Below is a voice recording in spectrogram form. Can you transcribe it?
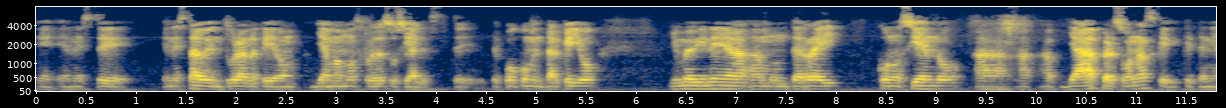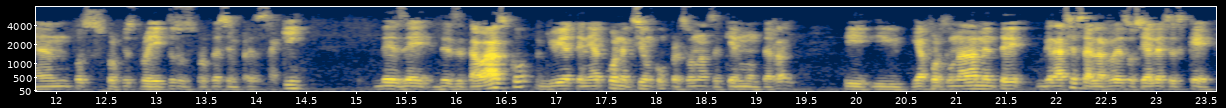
en, este, en esta aventura a la que llam- llamamos redes sociales? Te, te puedo comentar que yo, yo me vine a, a Monterrey conociendo a, a- a ya personas que, que tenían pues, sus propios proyectos, sus propias empresas aquí. Desde, desde Tabasco yo ya tenía conexión con personas aquí en Monterrey. Y, y, y afortunadamente, gracias a las redes sociales es que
